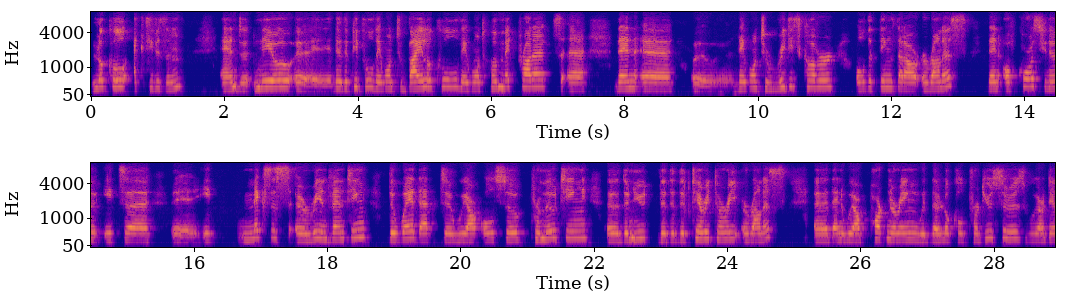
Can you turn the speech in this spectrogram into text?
local activism and uh, neo uh, the, the, people they want to buy local they want homemade products uh, then uh, uh, they want to rediscover all the things that are around us then of course you know it uh, it makes us reinventing the way that we are also promoting the new the, the, the territory around us uh, then we are partnering with the local producers. We are de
